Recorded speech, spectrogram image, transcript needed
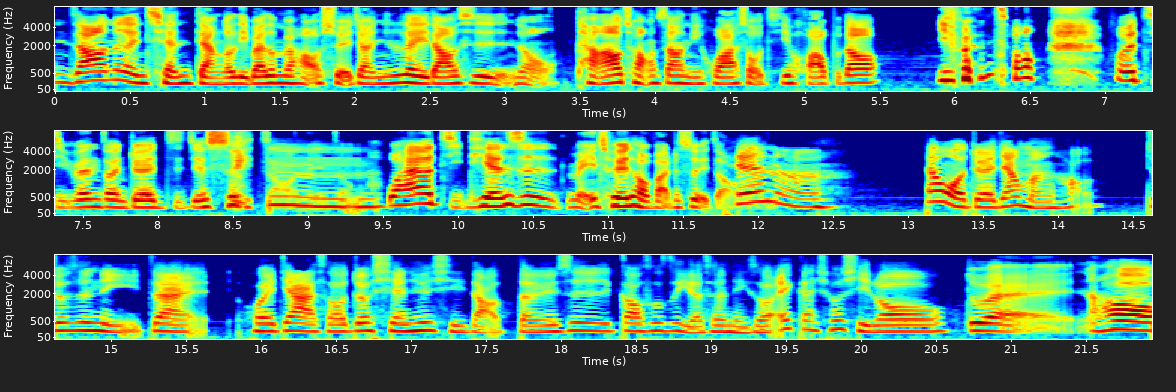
你知道那个你前两个礼拜都没有好好睡觉，你累到是那种躺到床上你划手机划不到一分钟或者几分钟，你就会直接睡着那种。我还有几天是没吹头发就睡着。天哪！但我觉得这样蛮好，就是你在回家的时候就先去洗澡，等于是告诉自己的身体说：“哎，该休息喽。”对，然后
